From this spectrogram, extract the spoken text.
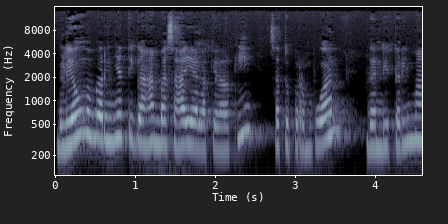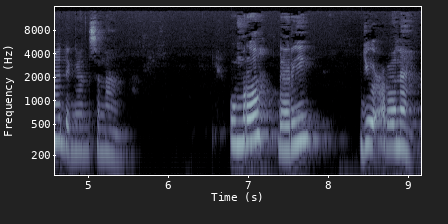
Beliau memberinya tiga hamba sahaya laki-laki, satu perempuan, dan diterima dengan senang umroh dari Ju'ronah.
